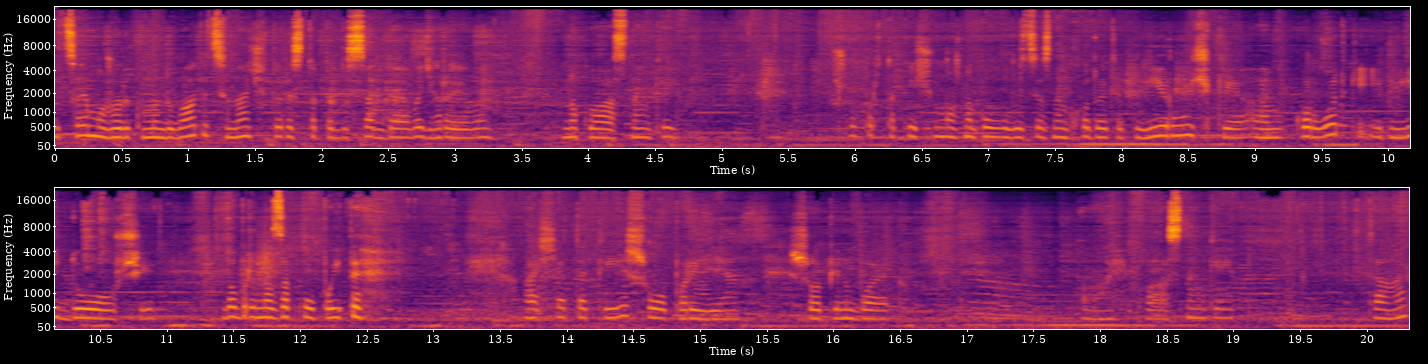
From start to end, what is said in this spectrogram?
Оцей можу рекомендувати ціна 459 гривень. Ну класненький. Шопер такий, що можна по вулиці з ним ходити. Дві ручки, короткі і дві довші. Добре не закупуйте. А ще такий шопер є. Шопінбек. Ой, класненький. Так.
